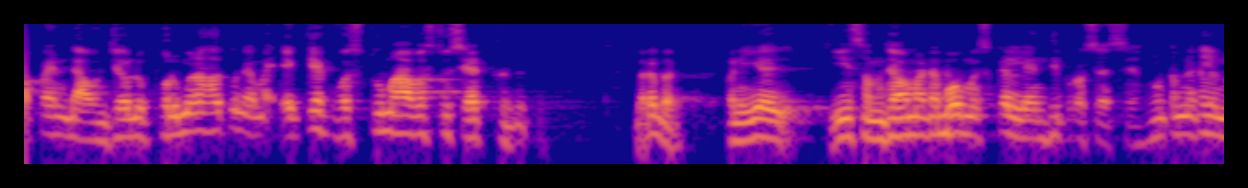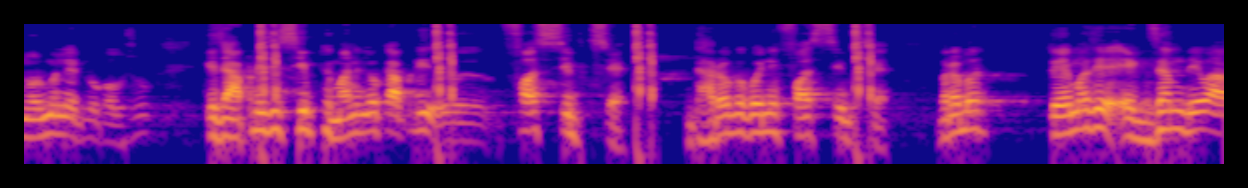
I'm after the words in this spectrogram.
અપ એન્ડ ડાઉન જે ઓલું ફોર્મ્યુલા હતું ને, એમાં એક એક વસ્તુમાં આ વસ્તુ સેટ થતી હતી. બરાબર? પણ એ એ સમજાવવા માટે બહુ મુશ્કેલ લેન્થી પ્રોસેસ છે. હું તમને ખાલી નોર્મલી એટલું કહું છું કે જે આપણી જે શિફ્ટ માની લો કે આપણી ફર્સ્ટ શિફ્ટ છે. ધારો કે કોઈની ફર્સ્ટ શિફ્ટ છે. બરાબર? તો એમાં જે એક્ઝામ દેવા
